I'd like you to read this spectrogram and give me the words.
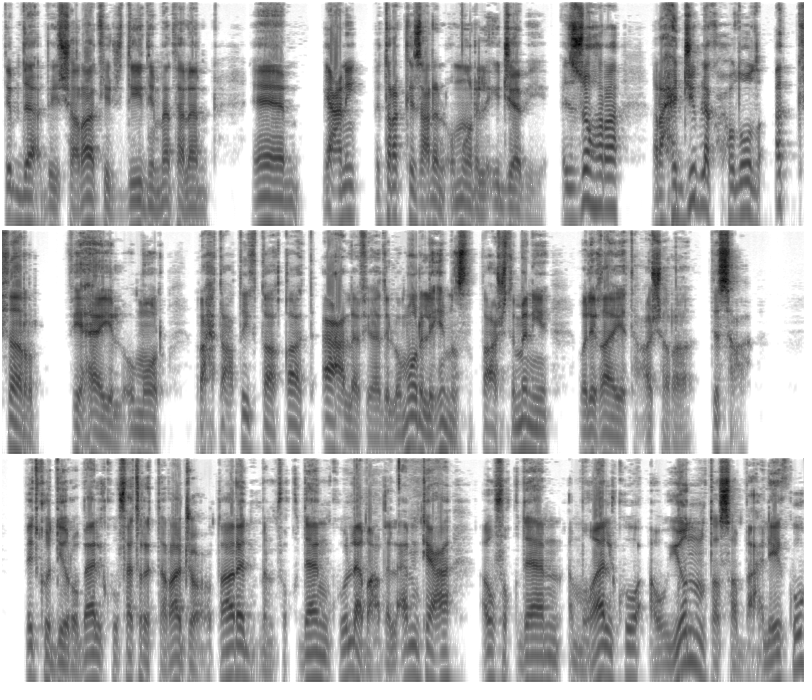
تبدأ بشراكة جديدة مثلا يعني بتركز على الأمور الإيجابية. الزهرة راح تجيب لك حظوظ أكثر في هاي الأمور. راح تعطيك طاقات أعلى في هذه الأمور اللي هي من 16 8 ولغاية 10 9 بدكم تديروا بالكم فترة تراجع عطارد من فقدانكم لبعض الأمتعة أو فقدان أموالكم أو ينتصب عليكم.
